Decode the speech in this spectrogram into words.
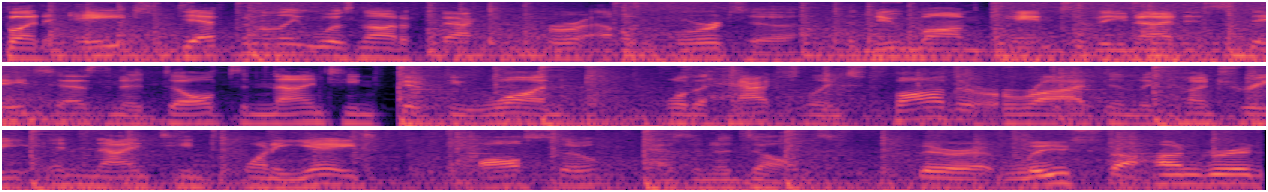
But age definitely was not a factor for Alberta. The new mom came to the United States as an adult in 1951, while the hatchling's father arrived in the country in 1928, also as an adult. They're at least 100,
